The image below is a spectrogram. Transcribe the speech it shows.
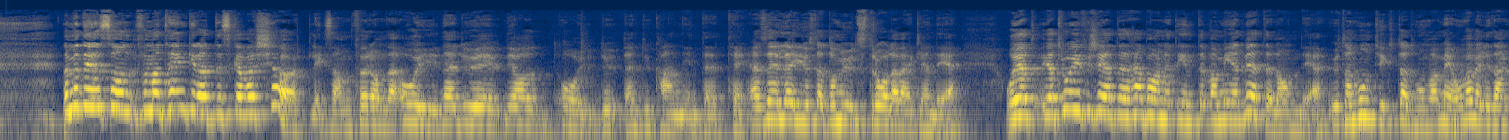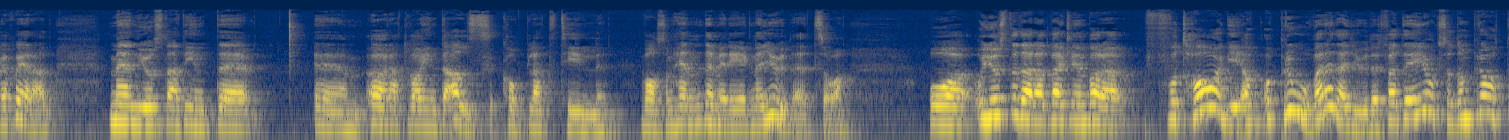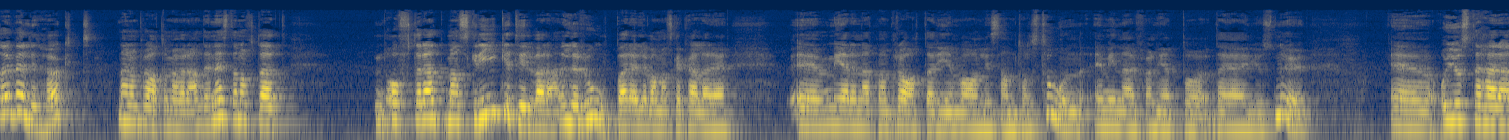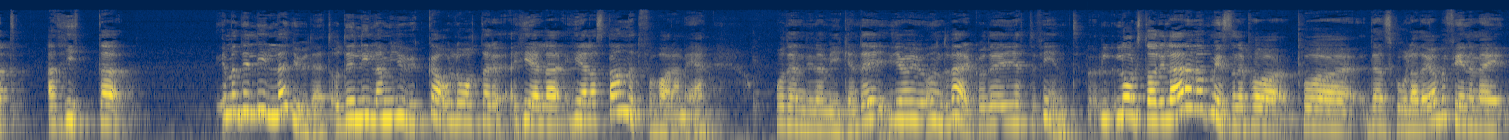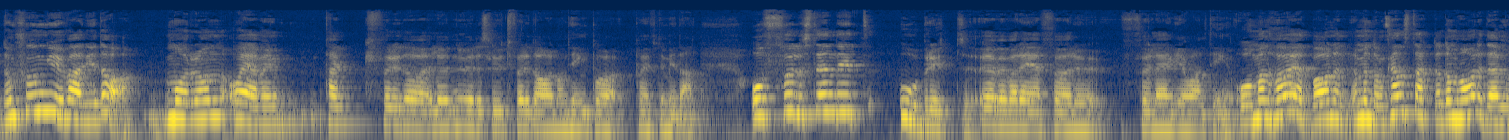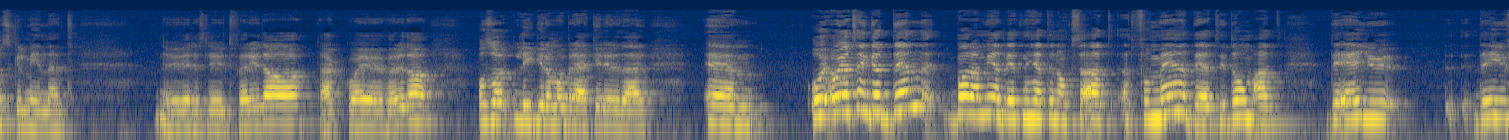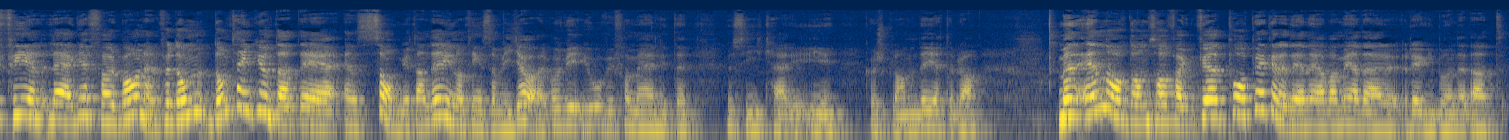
Nej men det är sån, för man tänker att det ska vara kört liksom för de där, oj, nej du är, ja, oj, du, du kan inte tänka, alltså, eller just att de utstrålar verkligen det. Och jag, jag tror i och för sig att det här barnet inte var medveten om det, utan hon tyckte att hon var med, hon var väldigt engagerad. Men just att inte, eh, örat var inte alls kopplat till vad som hände med det egna ljudet. Så. Och, och just det där att verkligen bara få tag i och, och prova det där ljudet. För att det är ju också, de pratar ju väldigt högt när de pratar med varandra. Det är nästan ofta att, oftare att man skriker till varandra, eller ropar eller vad man ska kalla det. Eh, mer än att man pratar i en vanlig samtalston, är min erfarenhet på där jag är just nu. Eh, och just det här att, att hitta ja, men det lilla ljudet och det lilla mjuka och låta hela, hela spannet få vara med och den dynamiken. Det gör ju underverk och det är jättefint. Lågstadielärarna åtminstone på, på den skola där jag befinner mig, de sjunger ju varje dag. Morgon och även tack för idag, eller nu är det slut för idag någonting på, på eftermiddagen. Och fullständigt obrytt över vad det är för, för läge och allting. Och man hör ju att barnen, ja men de kan starta, de har det där muskelminnet. Nu är det slut för idag, tack och adjö för idag. Och så ligger de och bräker i det där. Um, och, och jag tänker att den, bara medvetenheten också att, att få med det till dem att det är ju det är ju fel läge för barnen. För de, de tänker ju inte att det är en sång utan det är ju någonting som vi gör. Och vi, jo, vi får med lite musik här i, i kursplanen, det är jättebra. Men en av dem sa faktiskt, för jag påpekade det när jag var med där regelbundet att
